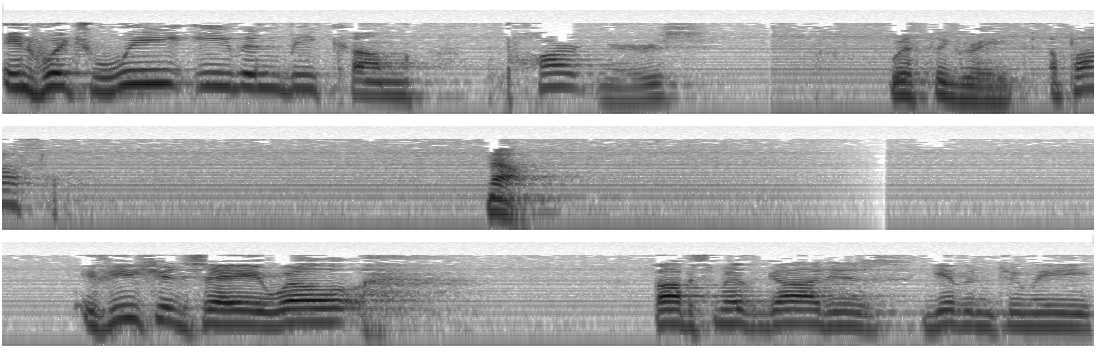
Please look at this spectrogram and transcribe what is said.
in which we even become partners with the great apostle. Now, if you should say, well, Bob Smith, God has given to me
